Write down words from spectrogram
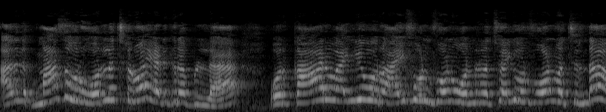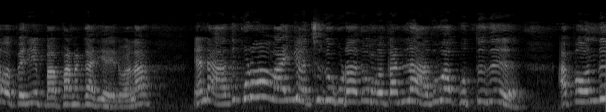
அதுல மாசம் ஒரு ஒரு லட்சம் ரூபாய் எடுக்கிற பிள்ளை ஒரு கார் வாங்கி ஒரு ஐபோன் போன் ஒன்றரை லட்சம் ரூபாய்க்கு ஒரு போன் வச்சிருந்தா அவ பெரிய ப- பணக்காரி ஆயிருவாளா? ஏன்டா அது கூட வாங்கி வச்சுக்க கூடாது உங்க கண்ணுல அதுவா குத்துது. அப்ப வந்து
